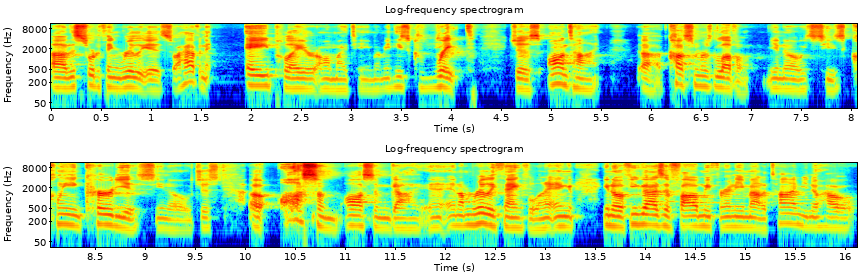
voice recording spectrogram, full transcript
uh, this sort of thing really is. So I have an A player on my team. I mean, he's great, just on time, uh, customers love him. You know, he's, he's clean, courteous. You know, just an awesome, awesome guy, and, and I'm really thankful. And, and, you know, if you guys have followed me for any amount of time, you know how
